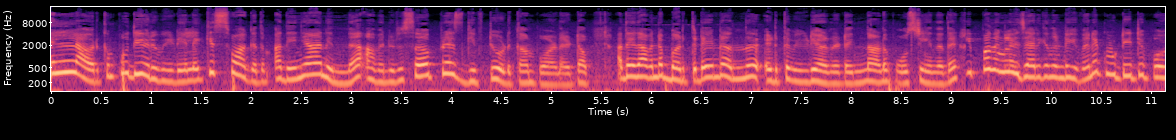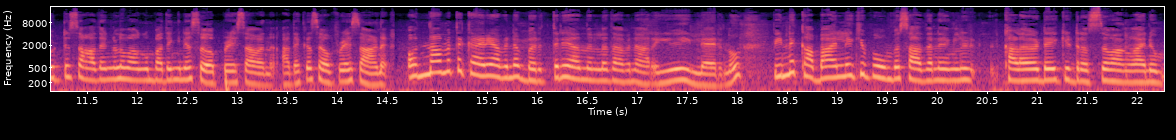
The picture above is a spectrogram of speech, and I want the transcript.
എല്ലാവർക്കും പുതിയൊരു വീഡിയോയിലേക്ക് സ്വാഗതം. അതെ ഞാൻ ഇന്ന് അവനൊരു സർപ്രൈസ് ഗിഫ്റ്റ് കൊടുക്കാൻ പോവാണ് കേട്ടോ. അതായത് അവന്റെ ബർത്ത്ഡേന്റെ അന്ന് എടുത്ത വീഡിയോ ആണ് കേട്ടോ ഇന്നാണ് പോസ്റ്റ് ചെയ്യുന്നത്. ഇപ്പോൾ നിങ്ങൾ വിചാരിക്കുന്നുണ്ട് ഇവനെ കൂട്ടിയിട്ട് പോയിട്ട് സാധനങ്ങൾ വാങ്ങുമ്പോൾ അതെങ്ങനെ സർപ്രൈസ് ആവുന്നു അതൊക്കെ സർപ്രൈസ് ആണ്. ഒന്നാമത്തെ കാര്യം അവന്റെ ബർത്ത്ഡേ ആണെന്നുള്ളത് അവൻ അറിയുകയില്ലായിരുന്നു. പിന്നെ കബാലിലേക്ക് പോകുമ്പോൾ സാധാരണ ഞങ്ങൾ കളേഡേക്ക് ഡ്രസ്സ് വാങ്ങാനും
